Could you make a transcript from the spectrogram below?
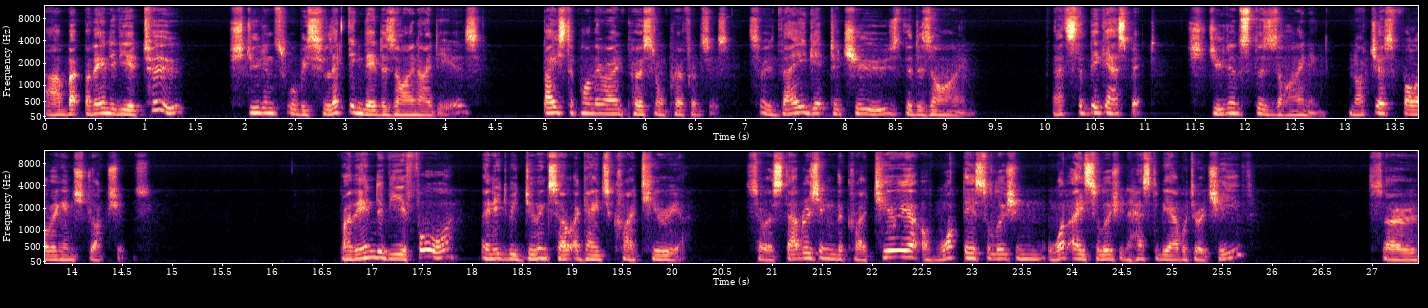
Uh, but by the end of year two, students will be selecting their design ideas based upon their own personal preferences. So they get to choose the design. That's the big aspect. Students designing, not just following instructions. By the end of year four, they need to be doing so against criteria. So establishing the criteria of what their solution, what a solution has to be able to achieve. So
